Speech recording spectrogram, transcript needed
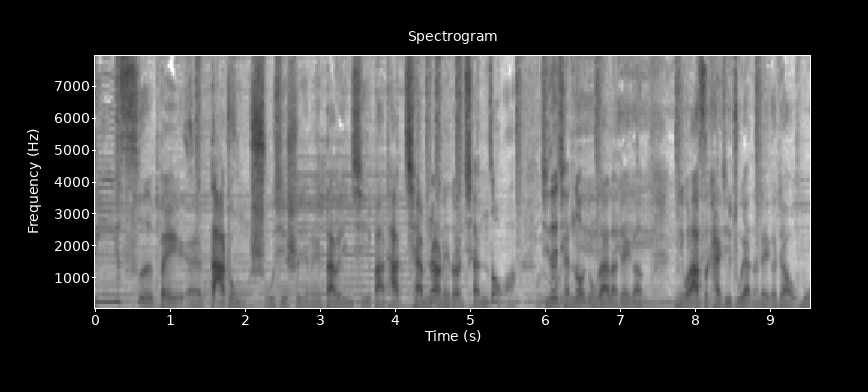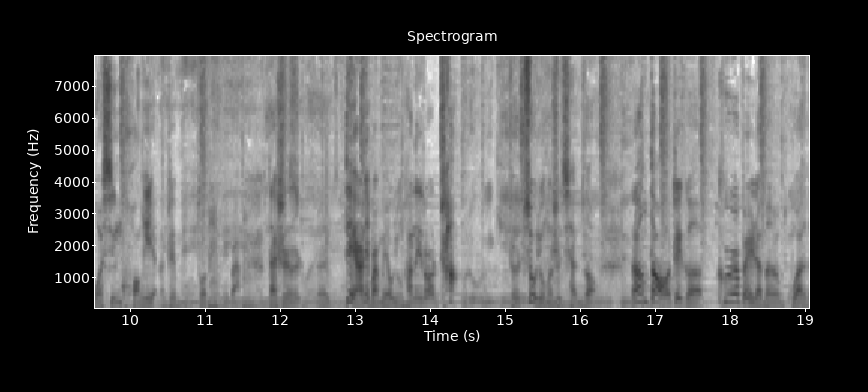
第一次被呃大众熟悉，是因为大卫林奇把他前面那段前奏啊，吉他前奏用在了这个尼古拉斯凯奇主演的这个叫《我心狂野》的这部作品里边，但是呃电影里边没有用他那段唱，就就用的是前奏。然后到这个歌被人们广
